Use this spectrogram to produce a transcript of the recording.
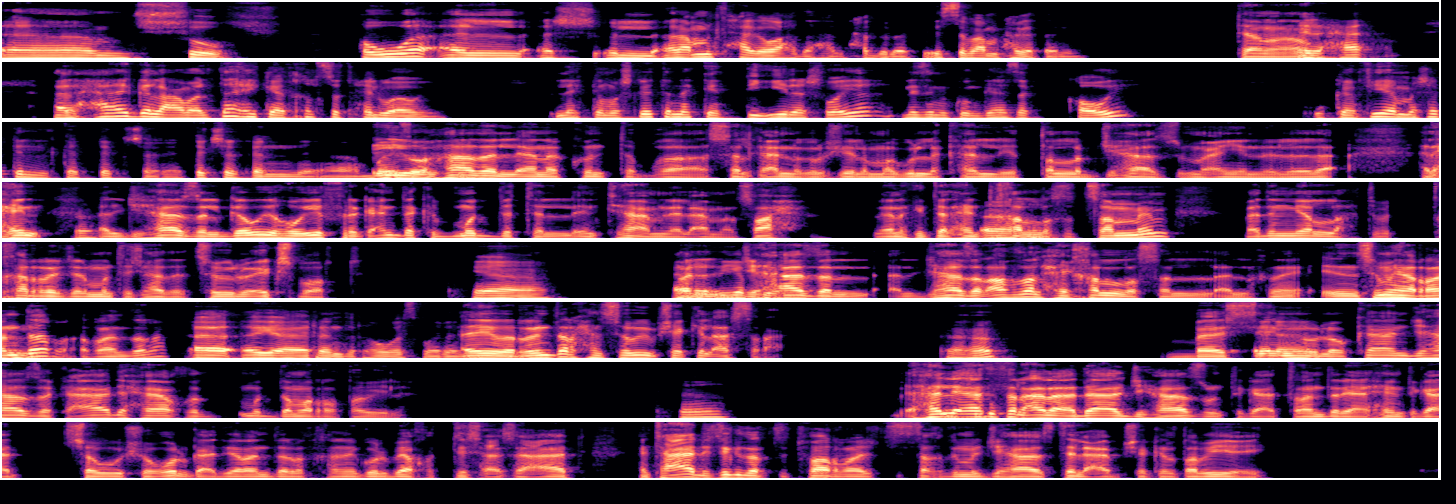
أم شوف هو ال... الش... ال... أنا عملت حاجة واحدة لحد دلوقتي لسه بعمل حاجة تانية. تمام. الح... الحاجة اللي عملتها هي كانت خلصت حلوة قوي لكن مشكلتها إنها كانت تقيلة شوية لازم يكون جهازك قوي. وكان فيها مشاكل كال texture يعني ال texture كان آه، بايظ أيوه هذا اللي أنا كنت أبغى أسألك عنه قبل شوي لما أقول لك هل يتطلب جهاز معين ولا لأ. الحين آه. الجهاز القوي هو يفرق عندك بمدة الانتهاء من العمل صح؟ لأنك أنت الحين آه. تخلص تصمم بعدين يلا تخرج المنتج هذا تسوي له export yeah الر- yep فالجهاز ال- الجهاز الأفضل حيخلص ال... نسميها. ال render ال render آه yeah render هو اسمه render أيوه ال render حنسويه بشكل أسرع. أها. بس إنه آه. لو كان جهازك عادي حياخذ مدة مرة طويلة. آه. هل يأثر على أداء الجهاز وأنت قاعد ت render؟ يعني الحين أنت قاعد تسوي شغل قاعد ي render خلينا نقول بياخذ تسعة ساعات. أنت عادي تقدر تتفرج تستخدم الجهاز تلعب بشكل طبيعي.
